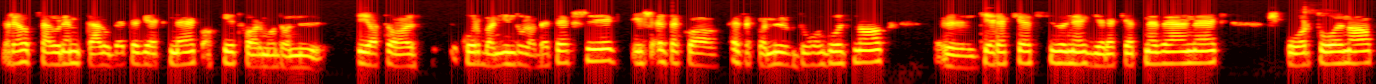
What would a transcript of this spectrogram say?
relapszáló remitáló betegeknek a kétharmada nő. Fiatal korban indul a betegség, és ezek a, ezek a nők dolgoznak, gyereket szülnek, gyereket nevelnek, sportolnak,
